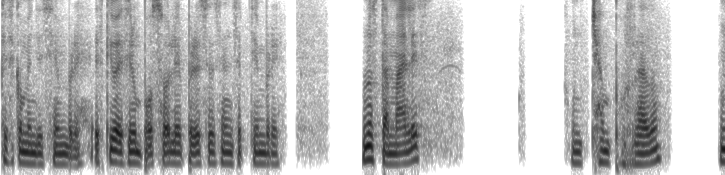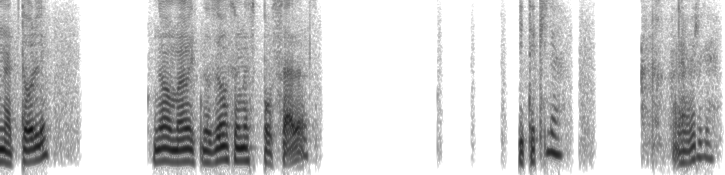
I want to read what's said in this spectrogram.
¿Qué se come en diciembre? Es que iba a decir un pozole, pero eso es en septiembre. Unos tamales, un champurrado, un atole. No mames, nos vemos en unas posadas. Y tequila. A la verga.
